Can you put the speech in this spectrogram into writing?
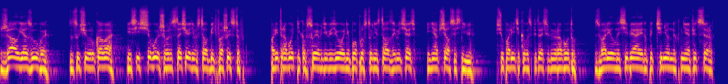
жал я зубы, засучил рукава и с еще большим ожесточением стал бить фашистов. Политработников в своем дивизионе попросту не стал замечать и не общался с ними. Всю политико-воспитательную работу взвалил на себя и на подчиненных мне офицеров,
